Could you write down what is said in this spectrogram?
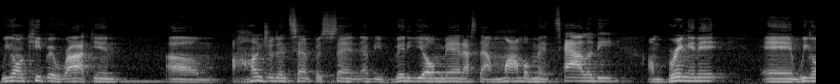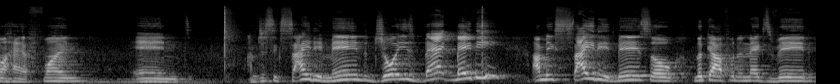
we gonna keep it rocking. Um, 110% every video, man. That's that Mamba mentality. I'm bringing it, and we gonna have fun. And I'm just excited, man. The joy is back, baby. I'm excited, man. So look out for the next vid.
